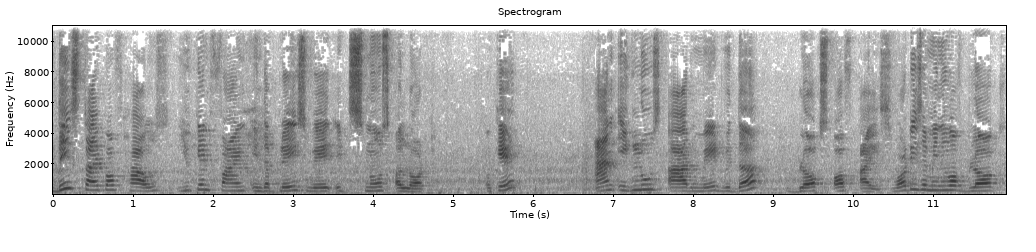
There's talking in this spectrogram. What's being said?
This type of house you can find in the place where it snows a lot. Okay. And igloos are made with the blocks of ice. What is the meaning of block?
